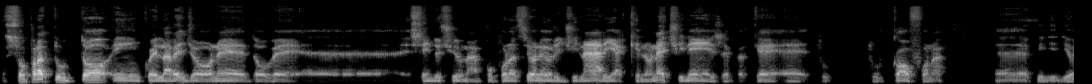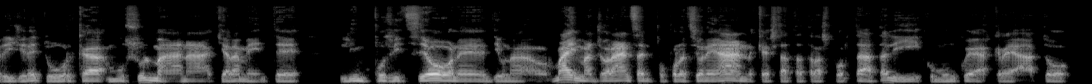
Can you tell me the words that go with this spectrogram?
Soprattutto in quella regione dove eh, essendoci una popolazione originaria che non è cinese perché è tu, turcofona, eh, quindi di origine turca, musulmana, chiaramente l'imposizione di una ormai maggioranza di popolazione Han che è stata trasportata lì comunque ha creato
